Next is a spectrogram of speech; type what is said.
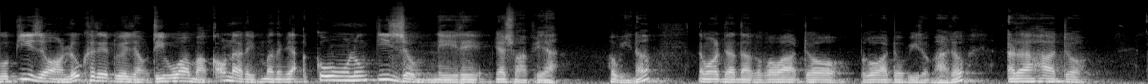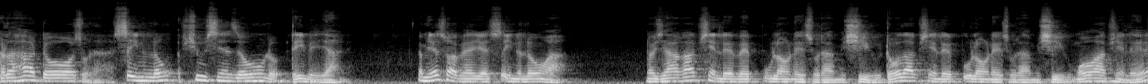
ကိုပြည့်စုံအောင်လုပ်ခဲ့တဲ့အတွက်ကြောင့်ဒီဘဝမှာကောင်းတာတွေမှန်သမျှအကုန်လုံးပြည့်စုံနေတဲ့မြတ်စွာဘုရားဟုတ်ပြီနော်နမောတတ္တဘဂဝါတော်ဘဂဝါတော်ပြီးတော့ဘာတော့အရဟတော်အရဟတော်ဆိုတာစိတ်နှလုံးအဖြူစင်ဆုံးလို့အဓိပ္ပာယ်ရတယ်အမြတ်စွာဘုရားရဲ့စိတ်နှလုံးဟာတော့ຢာကားဖြင့်လည်းပဲပူလောင်နေဆိုတာမရှိဘူးဒေါသဖြင့်လည်းပူလောင်နေဆိုတာမရှိဘူးမောဟဖြင့်လည်း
